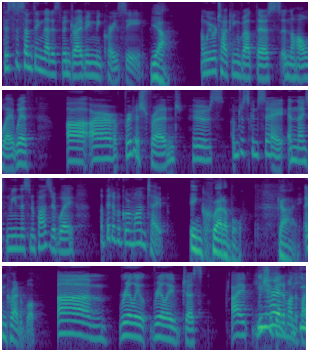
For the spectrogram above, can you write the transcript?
this is something that has been driving me crazy. yeah And we were talking about this in the hallway with uh, our British friend, who's, I'm just going to say, and I mean this in a positive way, a bit of a gourmand type. Incredible guy Incredible. Um, really, really just, I, we should had, get him on the he podcast.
